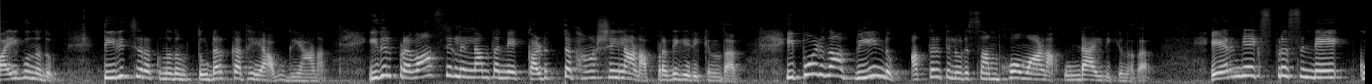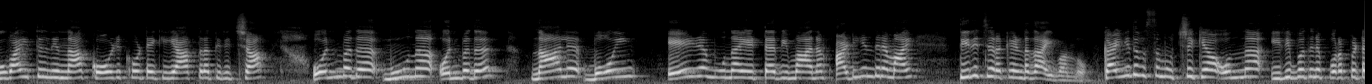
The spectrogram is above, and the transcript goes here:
വൈകുന്നതും തിരിച്ചിറക്കുന്നതും തുടർക്കഥയാവുകയാണ്. ഇതിൽ പ്രവാസികളെല്ലാം തന്നെ കടുത്ത ഭാഷയിലാണ് പ്രതികരിക്കുന്നത്. ഇപ്പോഴിതാ വീണ്ടും അത്തരത്തിലൊരു സംഭവമാണ് ഉണ്ടായിരിക്കുന്നത്. എയർ ഇന്ത്യ എക്സ്പ്രസിന്റെ കുവൈറ്റിൽ നിന്ന് കോഴിക്കോട്ടേക്ക് യാത്ര തിരിച്ച ഒൻപത് മൂന്ന് ഒൻപത് നാല് ബോയിങ് ഏഴ് മൂന്ന് എട്ട് വിമാനം അടിയന്തരമായി തിരിച്ചിറക്കേണ്ടതായി വന്നു. കഴിഞ്ഞ ദിവസം ഉച്ചയ്ക്ക് ഒന്ന് ഇരുപതിന് പുറപ്പെട്ട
